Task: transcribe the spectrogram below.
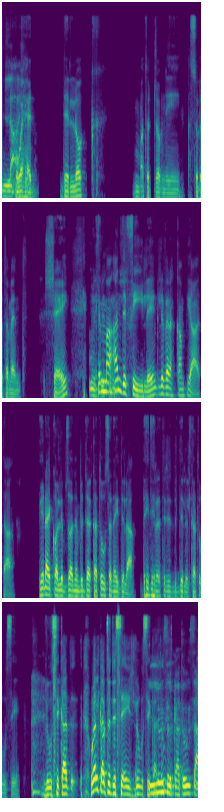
Laqqas. Weħed, the look ma toġobni assolutament xej. Imma għandi feeling li vera kampjata. Jena jkolli bżonni biddel katusa nejdila. Nejdila trid biddil il-katusi. Lucy Kat... Welcome to the stage, Lucy Katusa. Lucy il-katusa.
